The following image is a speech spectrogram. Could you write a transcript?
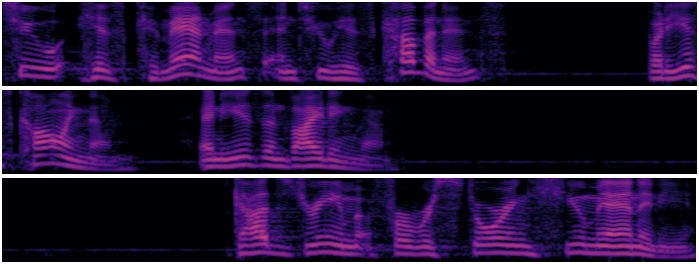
to his commandments and to his covenant, but he is calling them and he is inviting them. God's dream for restoring humanity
